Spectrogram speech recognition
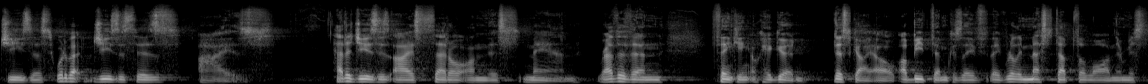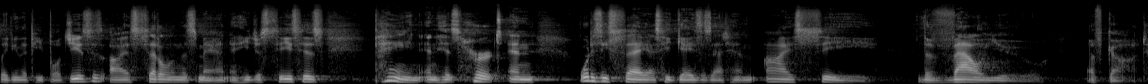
Jesus. What about Jesus' eyes? How did Jesus' eyes settle on this man? Rather than thinking, okay, good, this guy, I'll, I'll beat them because they've, they've really messed up the law and they're misleading the people. Jesus' eyes settle on this man and he just sees his pain and his hurt. And what does he say as he gazes at him? I see the value of God.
